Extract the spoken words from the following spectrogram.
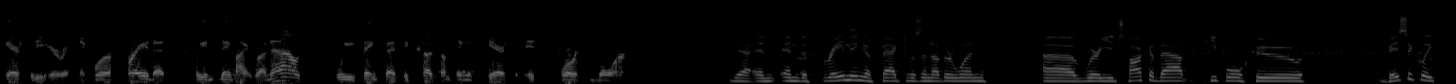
scarcity heuristic. We're afraid that we they might run out. We think that because something is scarce, it's worth more. Yeah, and and the framing effect was another one uh, where you talk about people who basically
